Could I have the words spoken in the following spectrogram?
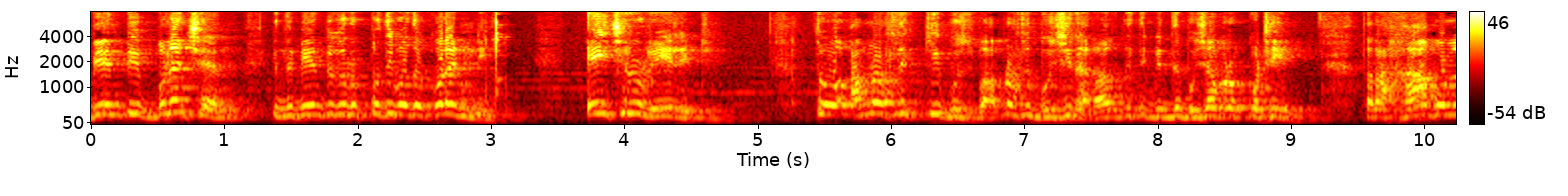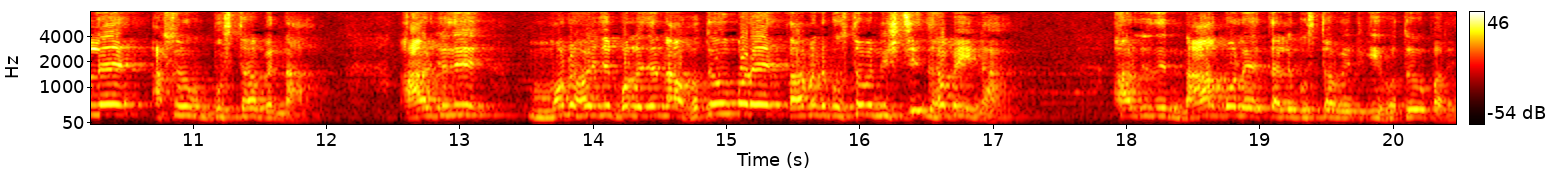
বিএনপি বলেছেন, কিন্তু বিএনপি কোনো প্রতিবাদও করেননি। এই ছিল রিয়েলিটি তো আমরা আসলে কি বুঝব? আমরা আসলে বুঝি না। রাজনীতিবিদদের বোঝা বড় কঠিন। তারা হ্যাঁ বললে আসলে বুঝতে হবে না। আর যদি মনে হয় যে বলে যে না হতেও পারে, তার মানে বুঝতে হবে নিশ্চিত হবেই না। আর যদি না বলে, তাহলে বুঝতে হবে এটা কি হতেও পারে।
